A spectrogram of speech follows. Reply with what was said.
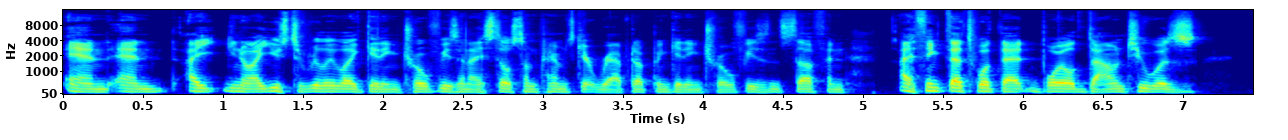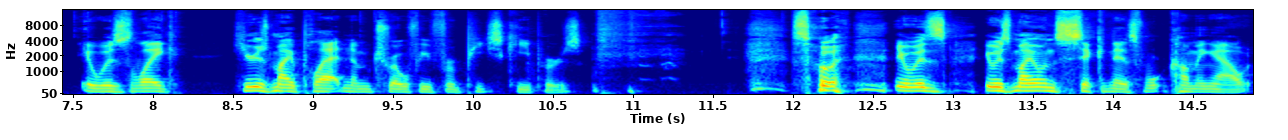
And and I you know, I used to really like getting trophies and I still sometimes get wrapped up in getting trophies and stuff and I think that's what that boiled down to was it was like here's my platinum trophy for peacekeepers. so it was it was my own sickness coming out.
